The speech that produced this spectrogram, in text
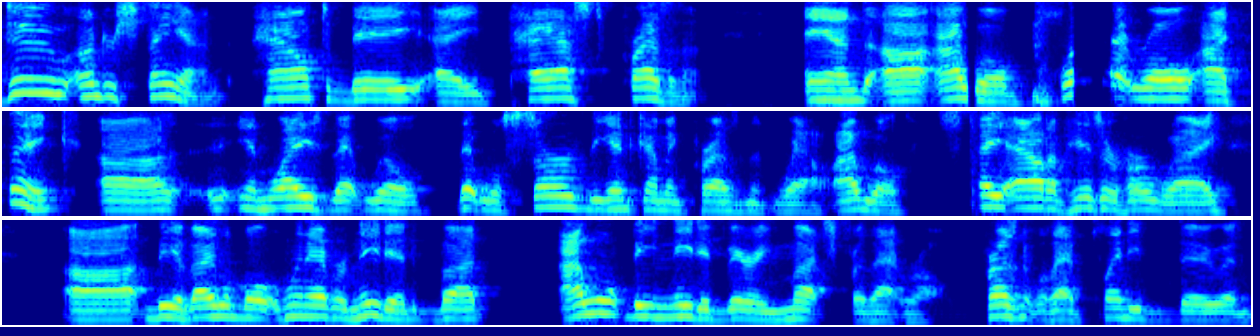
do understand how to be a past president, and uh, I will play that role. I think uh, in ways that will that will serve the incoming president well. I will stay out of his or her way, uh, be available whenever needed, but I won't be needed very much for that role. President will have plenty to do, and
